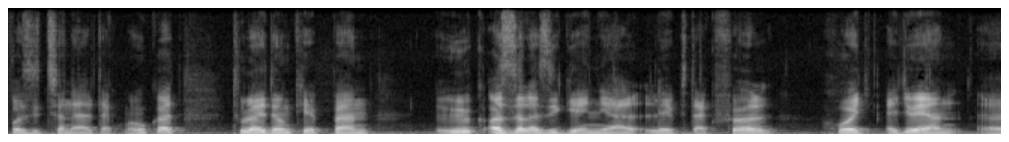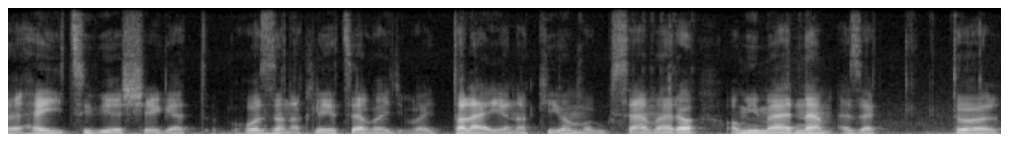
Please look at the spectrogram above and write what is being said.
pozícionálták magukat, tulajdonképpen ők azzal az igényel léptek föl, hogy egy olyan helyi civilséget hozzanak létre, vagy, vagy találjanak ki önmaguk számára, ami már nem ezek től,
